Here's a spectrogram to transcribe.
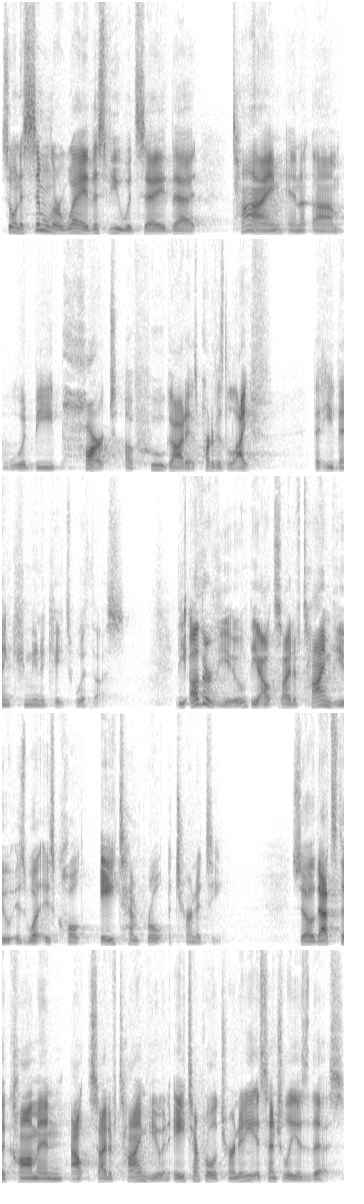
So, in a similar way, this view would say that time and um, would be part of who God is, part of His life that He then communicates with us. The other view, the outside of time view, is what is called atemporal eternity. So that's the common outside of time view. And atemporal eternity essentially is this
